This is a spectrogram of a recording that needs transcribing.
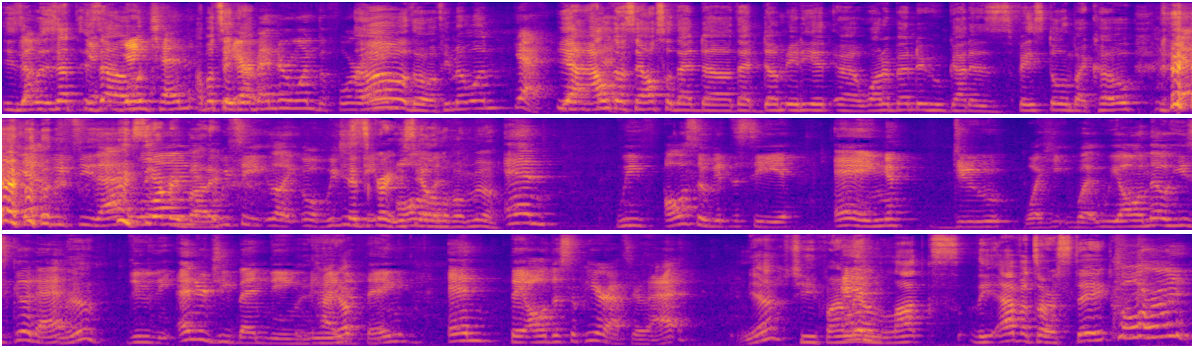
Is that- is that- is that- Yen I'm Chen? about to say the that- Airbender one before oh, Aang? the female one. Yeah. Yeah, Yen I was Chen. gonna say also that uh, that dumb idiot uh, waterbender who got his face stolen by Koh. yeah, yeah, we see that We see one. everybody. We see like oh, we just It's see great. You all see all of of them. Yeah. And we also get to see Aang do what he what we all know he's good at. Yeah. Do the energy bending kind Yep. of thing, and they all disappear after that. Yeah, she finally And- unlocks the Avatar state. Korra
